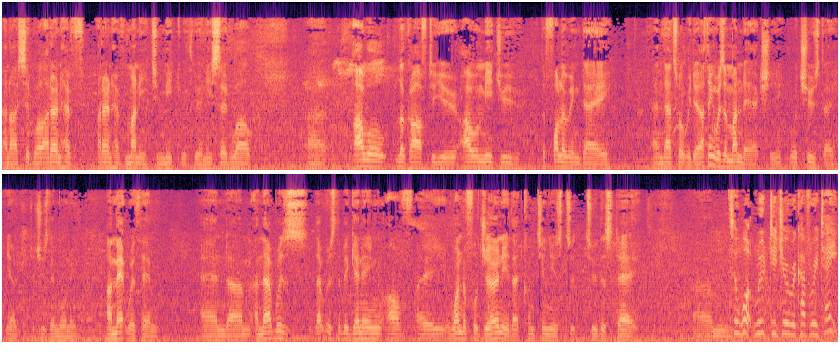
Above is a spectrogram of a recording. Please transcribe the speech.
And I said, Well, I don't have, I don't have money to meet with you. And he said, Well, uh, I will look after you. I will meet you the following day. And that's what we did. I think it was a Monday, actually, or Tuesday. Yeah, Tuesday morning. I met with him and um, and that was that was the beginning of a wonderful journey that continues to, to this day. Um, so, what route did your recovery take?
